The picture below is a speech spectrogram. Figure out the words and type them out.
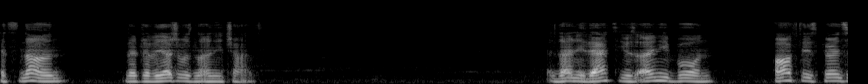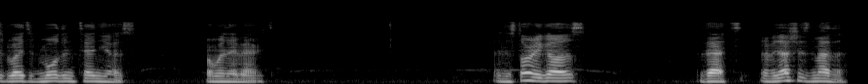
It's known that Rabbi Yosha was an only child. And not only that, he was only born after his parents had waited more than 10 years from when they married. And the story goes that Rabbi Yosha's mother,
